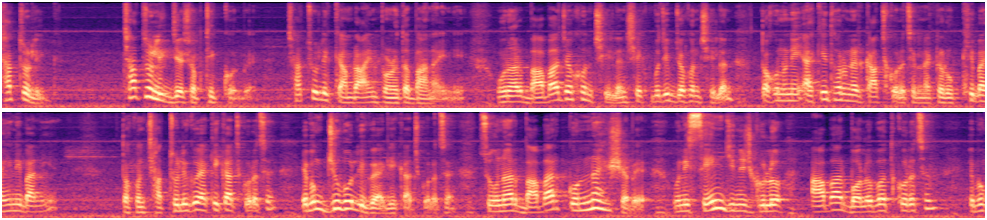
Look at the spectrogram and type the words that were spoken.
ছাত্রলীগ। ছাত্রলীগ যেসব ঠিক করবে। ছাত্রলীগকে আমরা আইন প্রণেতা বানাইনি। ওনার বাবা যখন ছিলেন, শেখ মুজিব যখন ছিলেন, তখন উনি একই ধরনের কাজ করেছিলেন, একটা রক্ষী বাহিনী বানিয়ে। তখন ছাত্রলীগও একই কাজ করেছে এবং যুবলীগও একই কাজ করেছে। সো ওনার বাবার কন্যা হিসেবে উনি সেম জিনিসগুলো আবার বলবৎ করেছেন এবং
